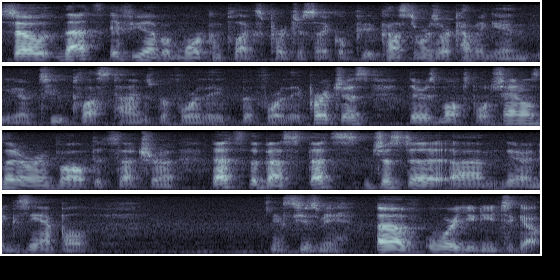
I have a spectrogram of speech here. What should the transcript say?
So that's if you have a more complex purchase cycle. Customers are coming in, you know, two plus times before they before they purchase. There's multiple channels that are involved, etc. That's the best. That's just a um, you know an example. Excuse me of where you need to go.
